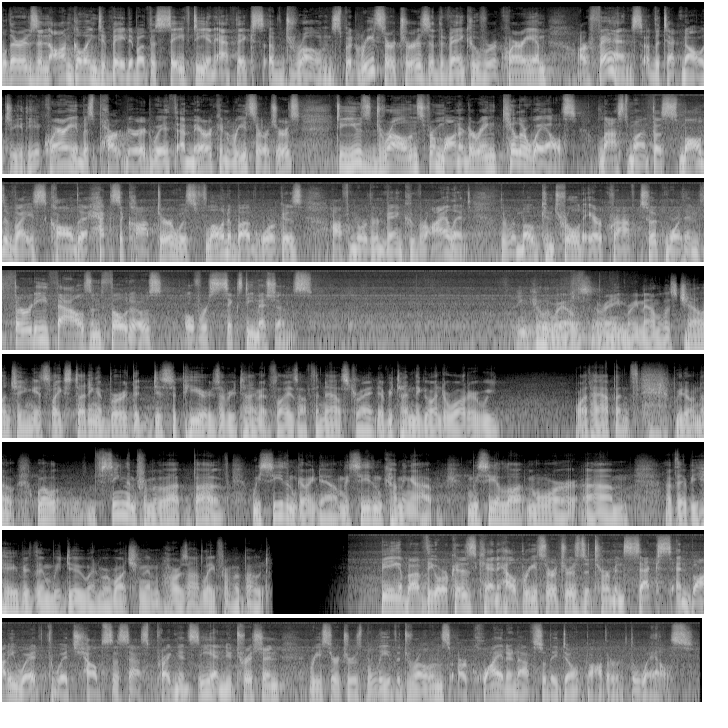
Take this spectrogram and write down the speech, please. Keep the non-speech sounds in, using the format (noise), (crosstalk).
Well, there is an ongoing debate about the safety and ethics of drones, but researchers at the Vancouver Aquarium are fans of the technology. The aquarium is partnered with American researchers to use drones for monitoring killer whales. Last month, a small device called a hexacopter was flown above orcas off northern Vancouver Island. The remote-controlled aircraft took more than 30,000 photos over 60 missions. Studying killer whales or any marine mammal is challenging. It's like studying a bird that disappears every time it flies off the nest, right? Every time they go underwater, we what happens? (laughs) We don't know. Well, seeing them from above, we see them going down, we see them coming up, and we see a lot more um, of their behavior than we do when we're watching them horizontally from a boat. Being above the orcas can help researchers determine sex and body width, which helps assess pregnancy and nutrition. Researchers believe the drones are quiet enough so they don't bother the whales.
